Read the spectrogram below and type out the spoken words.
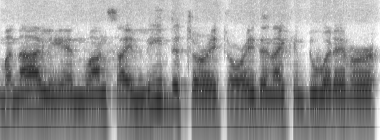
Manali, and once I leave the territory, then I can do whatever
